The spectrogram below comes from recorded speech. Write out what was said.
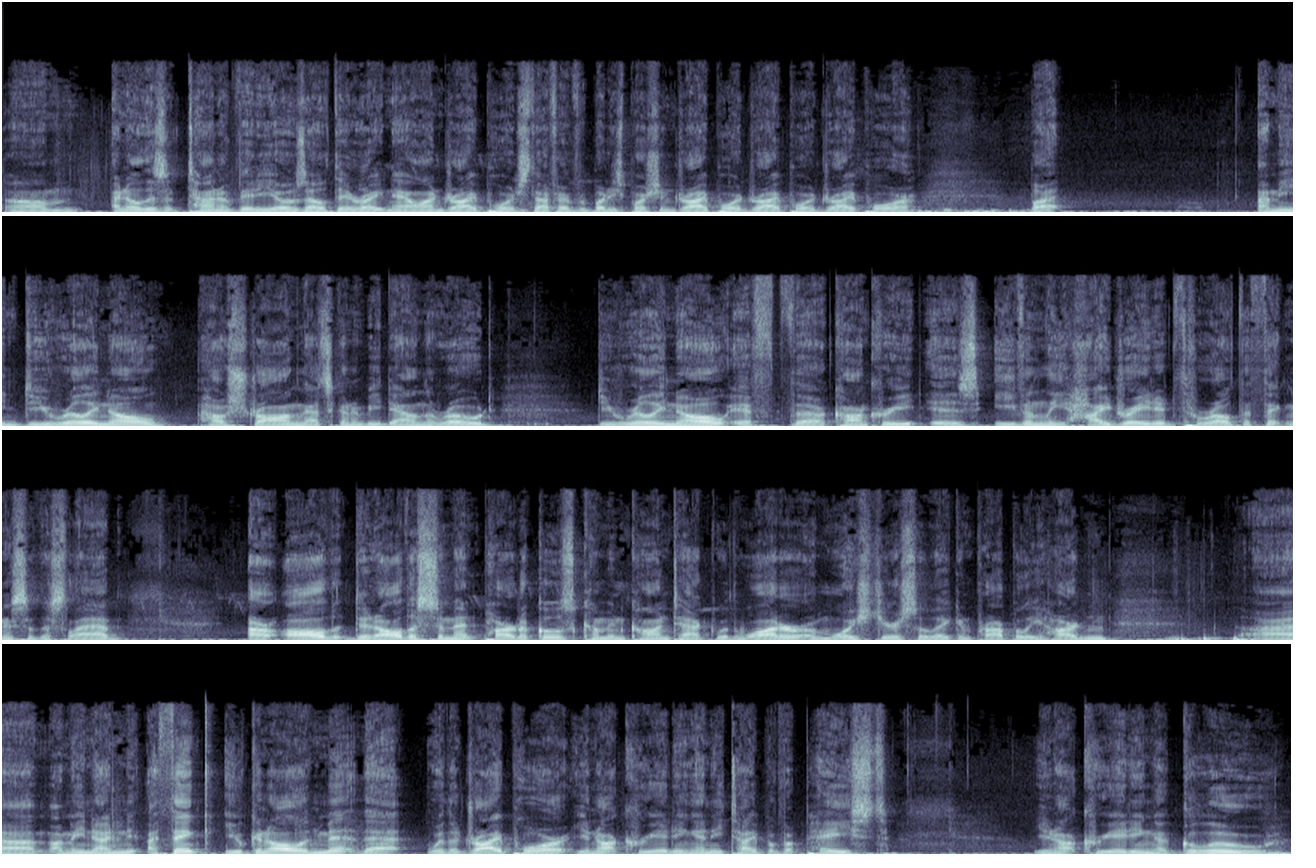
Um, I know there's a ton of videos out there right now on dry poured stuff. Everybody's pushing dry pour, dry pour, dry pour. But I mean, do you really know how strong that's going to be down the road? Do you really know if the concrete is evenly hydrated throughout the thickness of the slab? Are all did all the cement particles come in contact with water or moisture so they can properly harden? Uh, I mean, I, I think you can all admit that with a dry pour, you're not creating any type of a paste. You're not creating a glue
